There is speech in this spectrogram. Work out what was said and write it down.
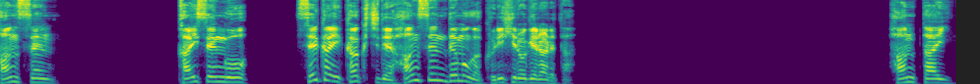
反戦開戦後、世界各地で反戦デモが繰り広げられた。反対。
